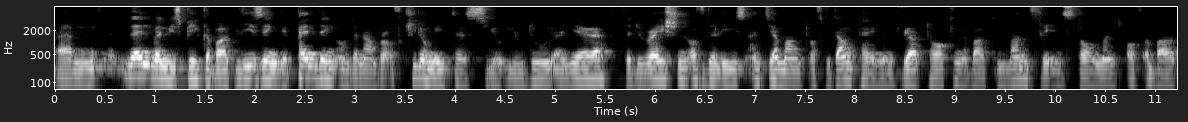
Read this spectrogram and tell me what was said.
Um, then when we speak about leasing, depending on the number of kilometers you, you do a year, the duration of the lease and the amount of the down payment, we are talking about a monthly installment of about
